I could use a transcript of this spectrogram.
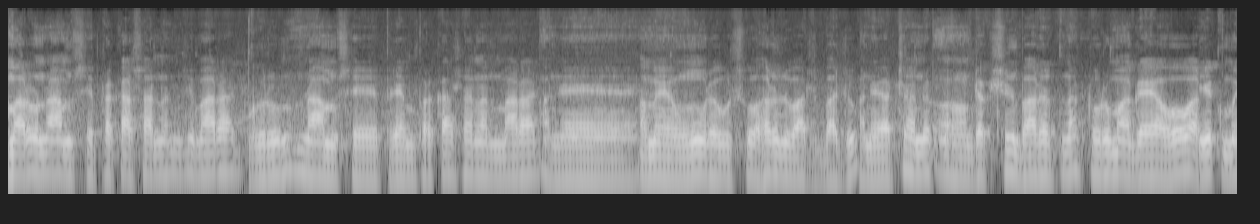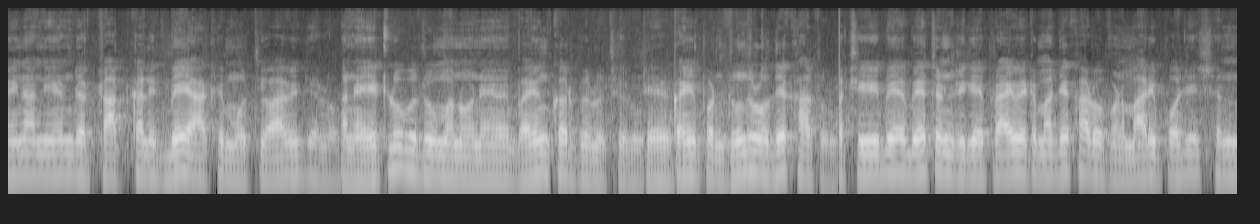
અમારું નામ છે પ્રકાશાનંદજી મહારાજ. ગુરુનું નામ છે પ્રેમ પ્રકાશાનંદ મહારાજ. અને અમે હું રહું છું હરદ્વાર બાજુ. અને અચાનક દક્ષિણ ભારતના ટૂરમાં ગયા હોવા એક મહિનાની અંદર તાત્કાલિક બે આખી મૂર્તિઓ આવી ગયેલો. અને એટલું બધું મનોને ભયંકર પેલું થયેલું કે કંઈ પણ ધૂંધળો દેખાતું. પછી બે બે, ત્રણ જગ્યાએ પ્રાઇવેટમાં દેખાડું, પણ મારી પોઝિશન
